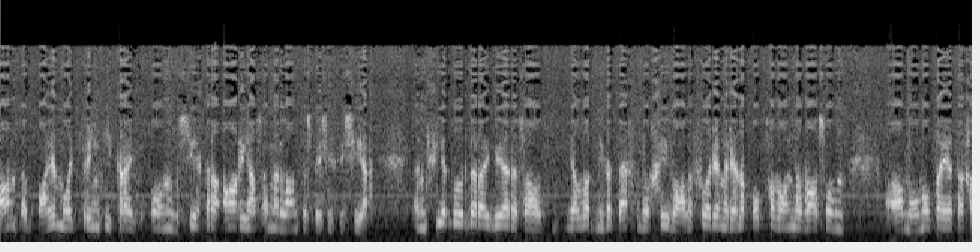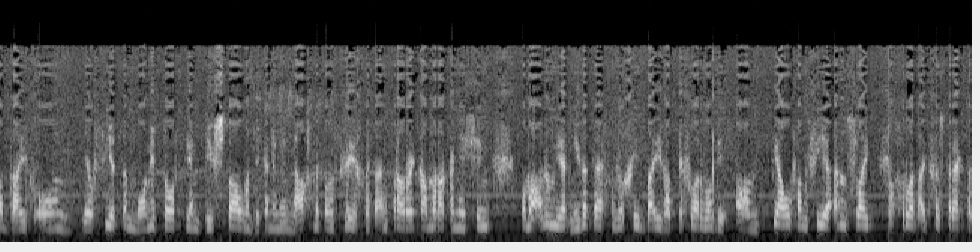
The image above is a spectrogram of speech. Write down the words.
land 'n baie mooi prentjie kry om sekere areas in 'n land te spesifiseer. In veeboerdery weer is al heelwat nuwe tegnologie waar hulle voorheen redelik opgewonde was om om hommeltuie te gebruik om jou vee te monitor teen diefstal want jy kan in die nag met hom vlieg met 'n infrarooi kamera kan jy sien om al hoe meer nuwe tegnologie by wat byvoorbeeld die aan tel van vee insluit, groot uitgestrekte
